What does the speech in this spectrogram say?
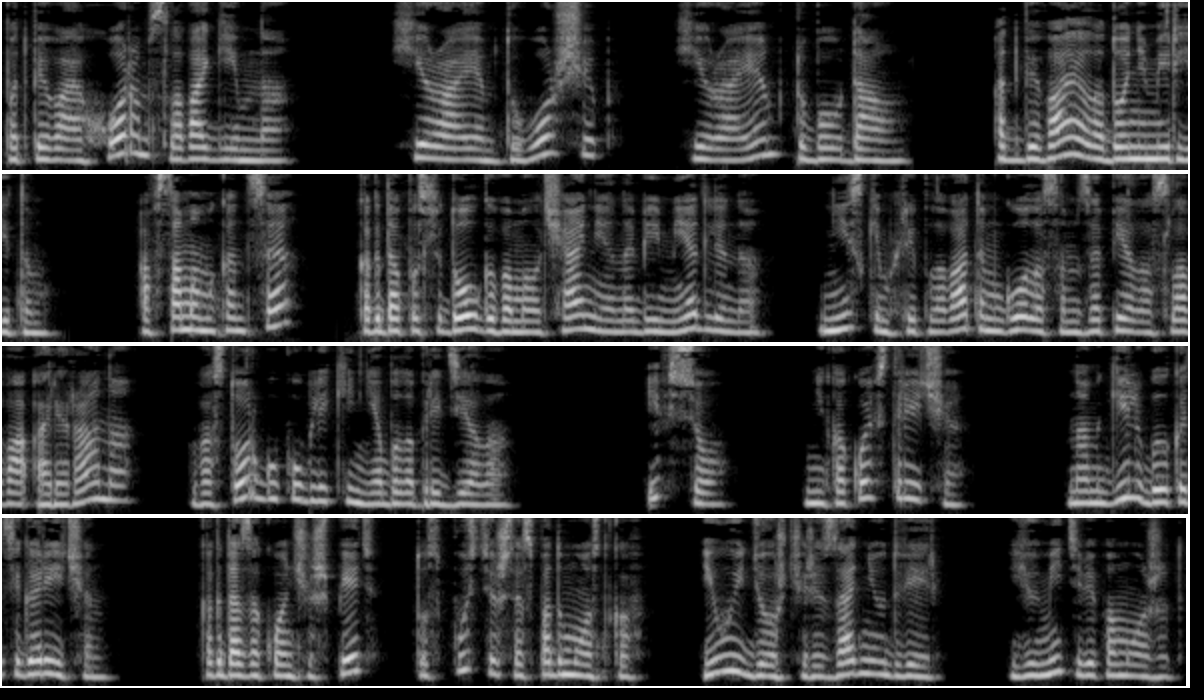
подпевая хором слова гимна «Here I am to worship, here I am to bow down», отбивая ладонями ритм. А в самом конце, когда после долгого молчания Наби медленно, низким хрипловатым голосом запела слова Арирана, восторгу публики не было предела. И все. Никакой встречи. Намгиль был категоричен. Когда закончишь петь, то спустишься с подмостков и уйдешь через заднюю дверь. Юми тебе поможет.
